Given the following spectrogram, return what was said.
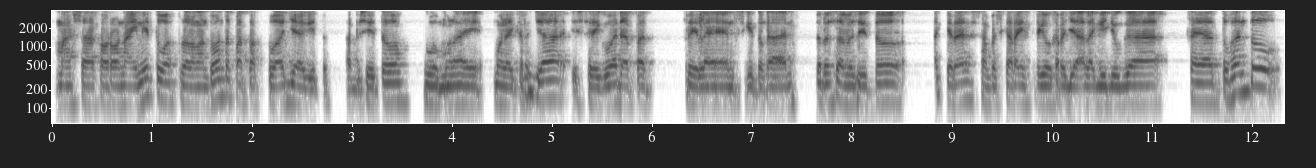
masa corona ini tuh pertolongan Tuhan tepat waktu aja gitu. Habis itu gue mulai mulai kerja istri gue dapat freelance gitu kan. Terus habis itu akhirnya sampai sekarang istri gue kerja lagi juga. Kayak Tuhan tuh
